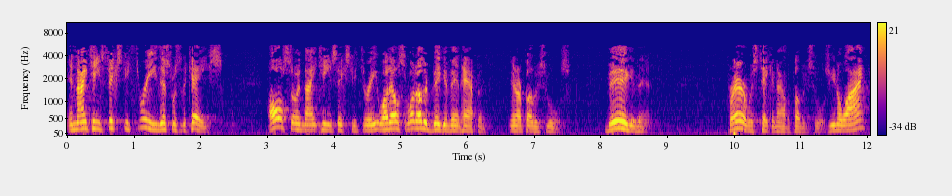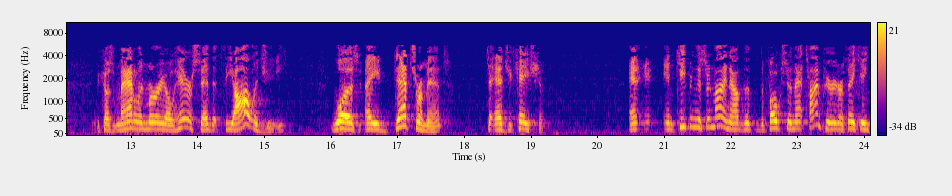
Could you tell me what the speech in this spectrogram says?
In 1963, this was the case. Also in 1963, what else? What other big event happened in our public schools? Big event. Prayer was taken out of the public schools. You know why? Because Madalyn Murray O'Hair said that theology was a detriment to education. And in keeping this in mind, now the, the folks in that time period are thinking,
